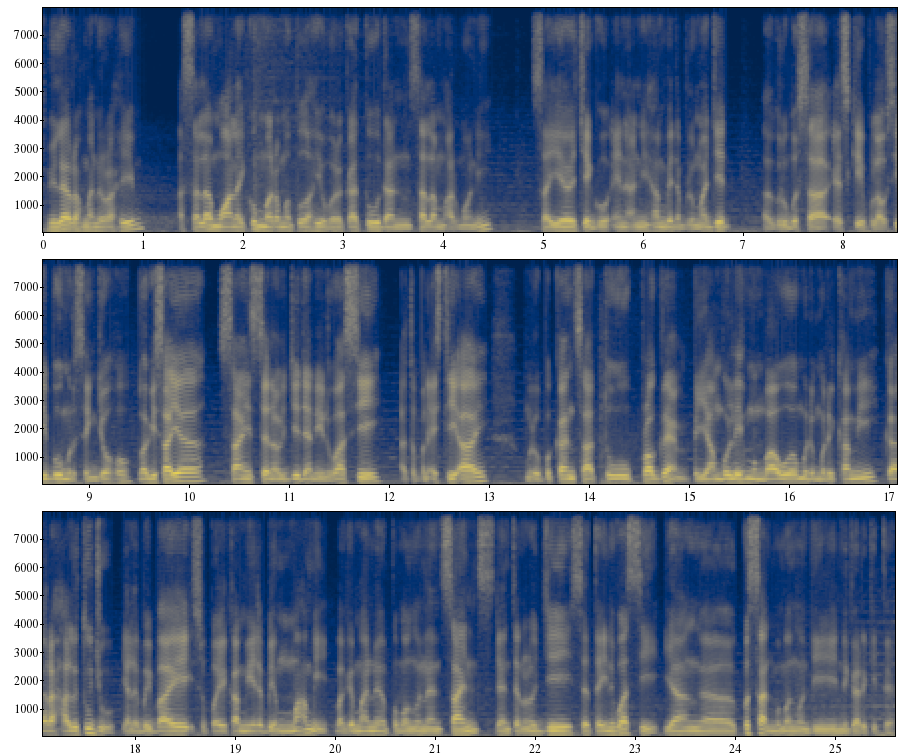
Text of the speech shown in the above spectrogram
Bismillahirrahmanirrahim. Assalamualaikum warahmatullahi wabarakatuh dan salam harmoni. Saya Cikgu N. Aniham bin Abdul Majid, uh, Guru Besar SK Pulau Sibu, Mersing, Johor. Bagi saya, Sains, Teknologi dan Inovasi ataupun STI merupakan satu program yang boleh membawa murid-murid kami ke arah hala tuju yang lebih baik supaya kami lebih memahami bagaimana pembangunan sains dan teknologi serta inovasi yang uh, pesat membangun di negara kita.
